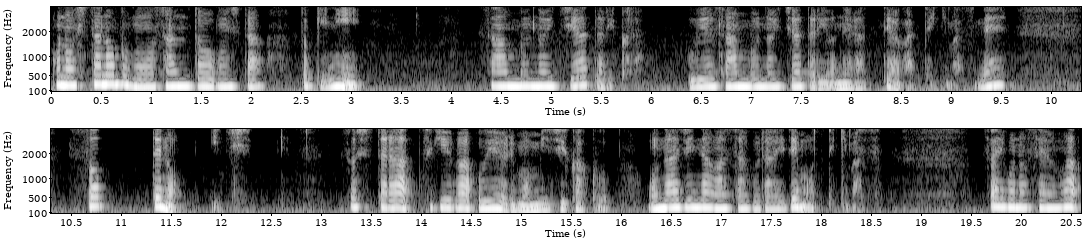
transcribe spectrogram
この下の部分を3等分した時に、3分の1あたりから上3分の1あたりを狙って上がっていきますね。沿っての位置。そしたら次は上よりも短く同じ長さぐらいで持ってきます。最後の線は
